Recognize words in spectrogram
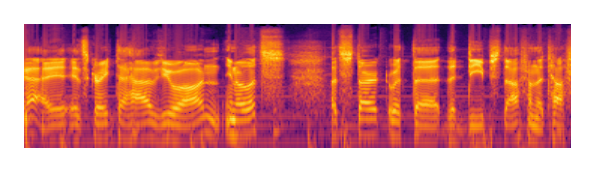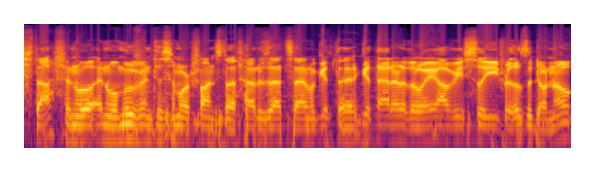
yeah, it's great to have you on. You know, let's let's start with the the deep stuff and the tough stuff, and we'll and we'll move into some more fun stuff. How does that sound? We'll get the get that out of the way. Obviously, for those that don't know,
